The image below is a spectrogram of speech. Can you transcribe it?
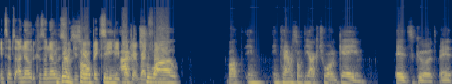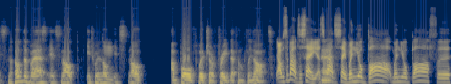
in terms of, I know because I know this thing is you're a big CD Projekt Red fan. But in in terms of the actual game, it's good. It's not the best. It's not. It will not. Hmm. It's not above Witcher Three. Definitely not. I was about to say, I was Uh, about to say when your bar when your bar for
